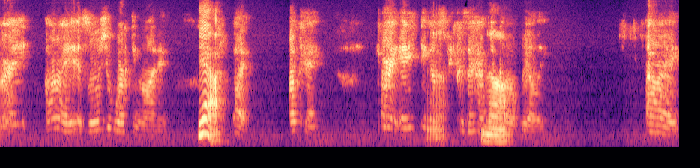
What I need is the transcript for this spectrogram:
right, all right. As long as you're working on it. Yeah. But okay. All right. Anything else? Because I have No. to go. Really. All right.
